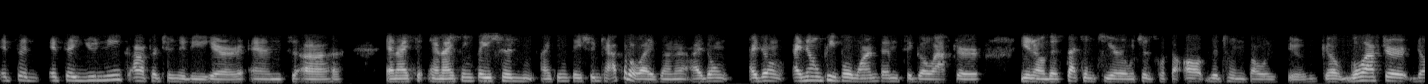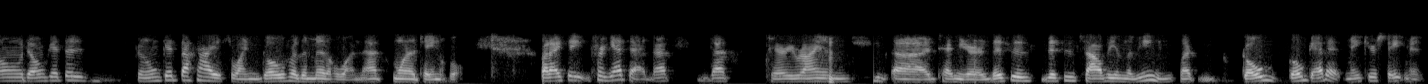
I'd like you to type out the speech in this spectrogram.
it's a it's a unique opportunity here, and uh, and I th- and I think they should I think they should capitalize on it. I don't I don't I know people want them to go after you know the second tier, which is what the all the Twins always do. Go go after don't don't get the don't get the highest one. Go for the middle one. That's more attainable. But I think forget that. That's that's Terry Ryan uh, tenure. This is this is Falvey and Levine. But go go get it. Make your statement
